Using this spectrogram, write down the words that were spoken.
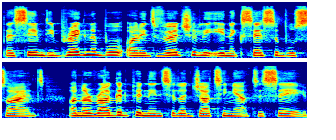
that seemed impregnable on its virtually inaccessible site on a rugged peninsula jutting out to sea.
